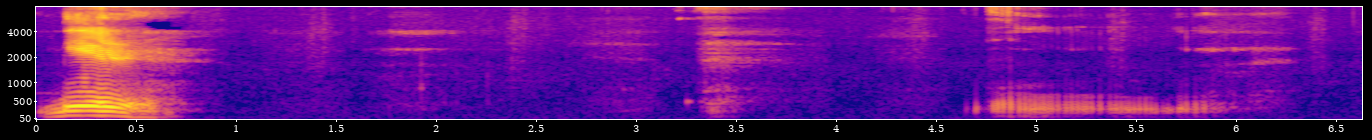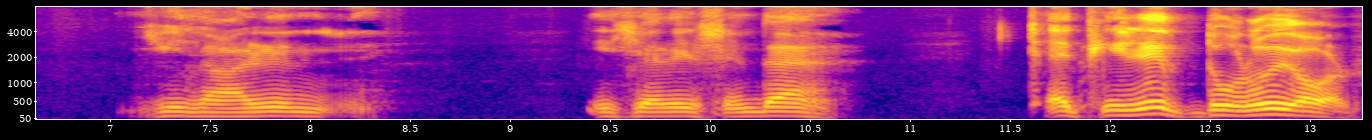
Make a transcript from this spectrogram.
bir cilalin içerisinde tepinip duruyor.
